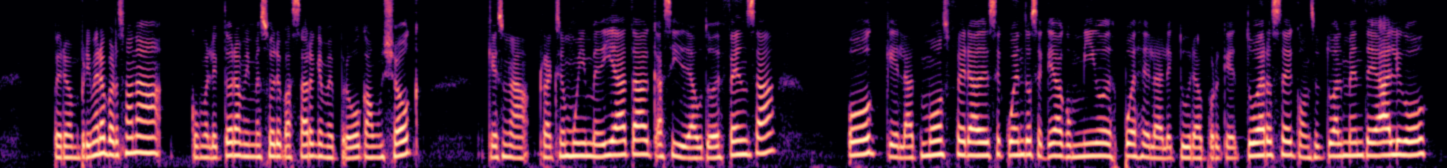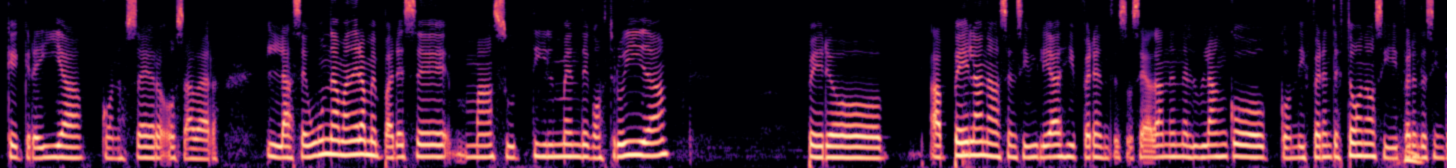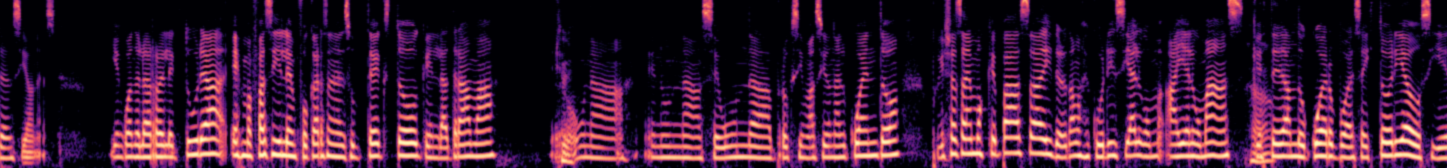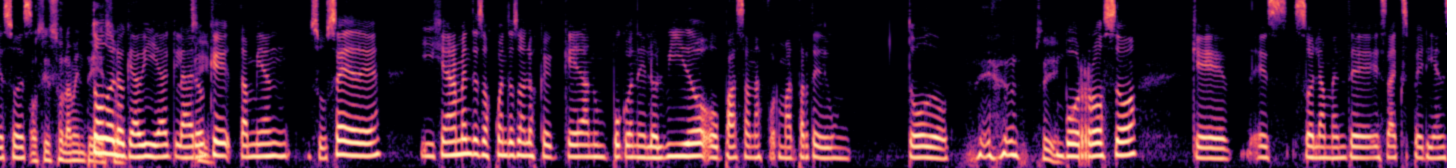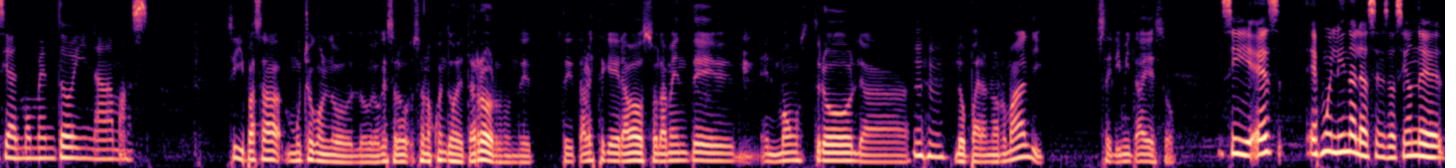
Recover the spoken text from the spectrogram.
Pero en primera persona, como lector, a mí me suele pasar que me provoca un shock, que es una reacción muy inmediata, casi de autodefensa, o que la atmósfera de ese cuento se queda conmigo después de la lectura, porque tuerce conceptualmente algo que creía conocer o saber. La segunda manera me parece más sutilmente construida, pero apelan a sensibilidades diferentes, o sea, dan en el blanco con diferentes tonos y diferentes intenciones. Y en cuanto a la relectura, es más fácil enfocarse en el subtexto que en la trama, Sí. una, en una segunda aproximación al cuento, porque ya sabemos qué pasa y tratamos de descubrir si algo, hay algo más que esté dando cuerpo a esa historia o si eso es O si es solamente todo eso. lo que había, claro, Sí. que también sucede. Y generalmente esos cuentos son los que quedan un poco en el olvido o pasan a formar parte de un todo Sí. borroso que es solamente esa experiencia del momento y nada más. Sí, pasa mucho con lo, lo- lo que son los cuentos de terror, donde te- tal vez te quede grabado solamente el monstruo, la, lo paranormal y se limita a eso. Sí, es, es muy linda la sensación de,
